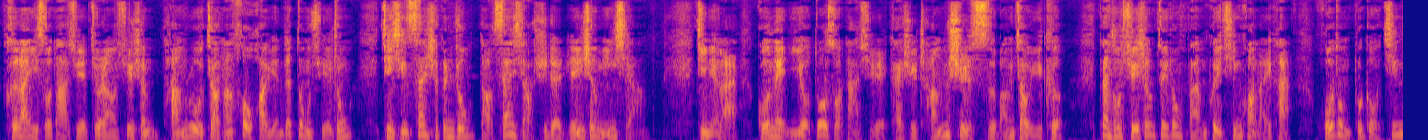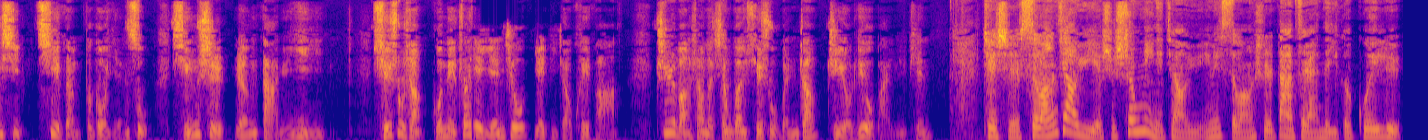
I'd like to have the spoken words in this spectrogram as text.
荷兰一所大学就让学生躺入教堂后花园的洞穴中，进行三十分钟到三小时的人生冥想。近年来，国内已有多所大学开始尝试死亡教育课，但从学生最终反馈情况来看，活动不够精细，气氛不够严肃，形式仍大于意义。学术上，国内专业研究也比较匮乏，知网上的相关学术文章只有六百余篇。确实，死亡教育也是生命的教育，因为死亡是大自然的一个规律。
